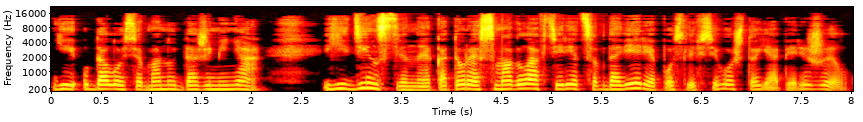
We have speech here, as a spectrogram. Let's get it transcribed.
Ей удалось обмануть даже меня. Единственная, которая смогла втереться в доверие после всего, что я пережил.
